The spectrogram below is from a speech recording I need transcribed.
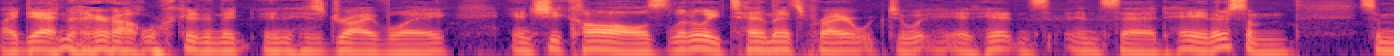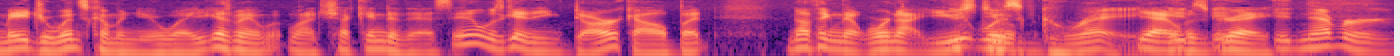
My dad and I are out working in the in his driveway, and she calls literally ten minutes prior to it hit and, and said, "Hey, there's some some major winds coming your way. You guys might want to check into this." And it was getting dark out, but nothing that we're not used to. it was gray. Yeah, it was gray. It, never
